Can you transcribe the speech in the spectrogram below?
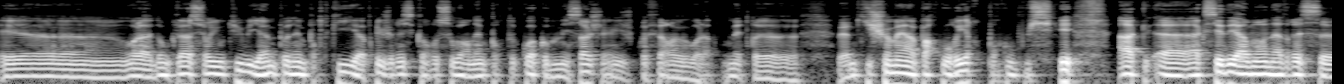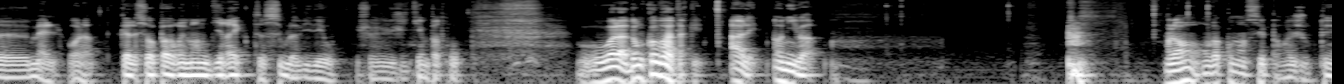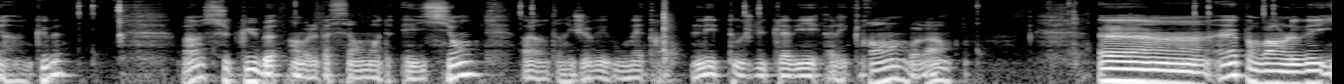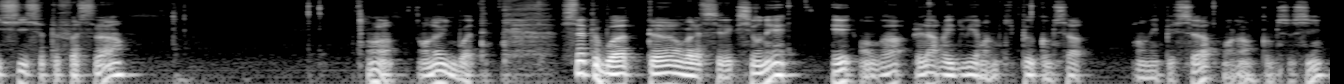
Et euh, voilà, donc là, sur YouTube, il y a un peu n'importe qui. Après, je risque de recevoir n'importe quoi comme message. Et je préfère, voilà, mettre ben, un petit chemin à parcourir pour que vous puissiez accéder à mon adresse mail. Voilà, qu'elle soit pas vraiment directe sous la vidéo. J'y tiens pas trop. Voilà, donc on va attaquer. Allez, on y va. Alors, on va commencer par ajouter un cube. ce cube, on va le passer en mode édition. Alors, attendez, je vais vous mettre les touches du clavier à l'écran. Voilà. Euh, on va enlever ici cette face-là. Voilà, on a une boîte. Cette boîte, on va la sélectionner et on va la réduire un petit peu comme ça en épaisseur, voilà, comme ceci.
